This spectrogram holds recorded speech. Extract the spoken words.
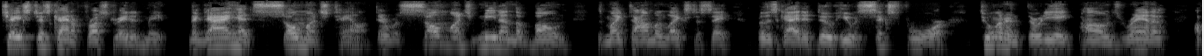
Chase just kind of frustrated me the guy had so much talent. There was so much meat on the bone, as Mike Tomlin likes to say, for this guy to do. He was 6'4, 238 pounds, ran a, a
